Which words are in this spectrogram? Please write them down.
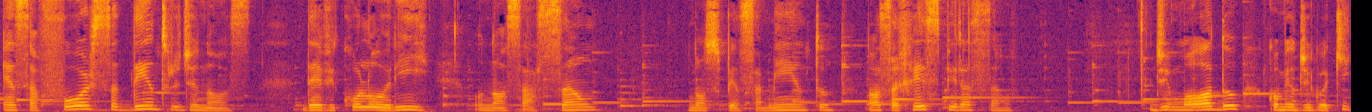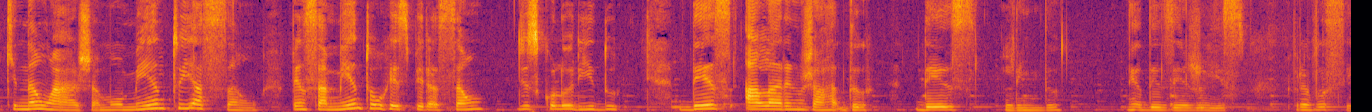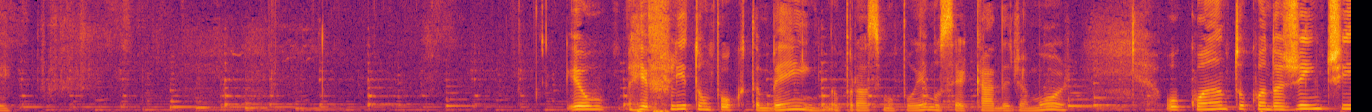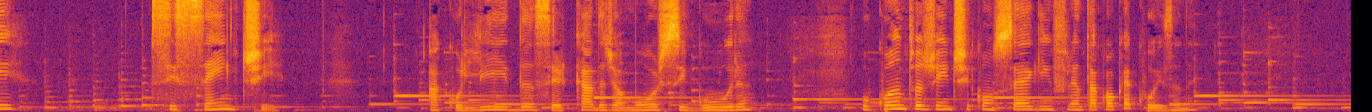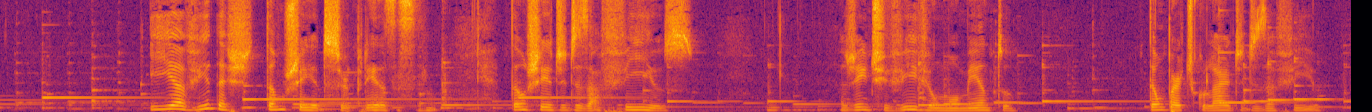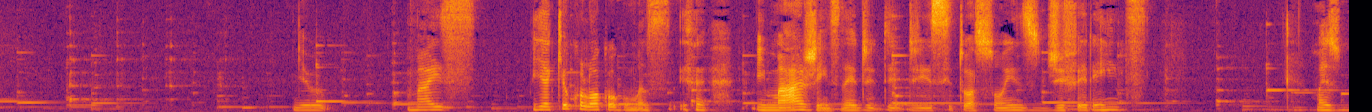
Essa força dentro de nós deve colorir a nossa ação, nosso pensamento, nossa respiração. De modo, como eu digo aqui, que não haja momento e ação, pensamento ou respiração descolorido, desalaranjado, des lindo. Eu desejo isso para você. Eu reflito um pouco também no próximo poema, Cercada de Amor, o quanto quando a gente se sente acolhida, cercada de amor, segura, o quanto a gente consegue enfrentar qualquer coisa, né? E a vida é tão cheia de surpresas, tão cheia de desafios. A gente vive um momento tão particular de desafio. Eu, mas, e aqui eu coloco algumas imagens né, de, de, de situações diferentes, mas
